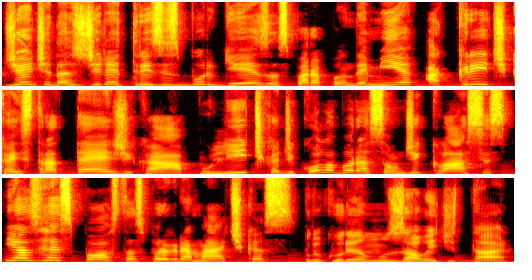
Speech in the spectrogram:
diante das diretrizes burguesas para a pandemia, a crítica estratégica à política de colaboração de classes e as respostas programadas dramáticas. Procuramos, ao editar,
